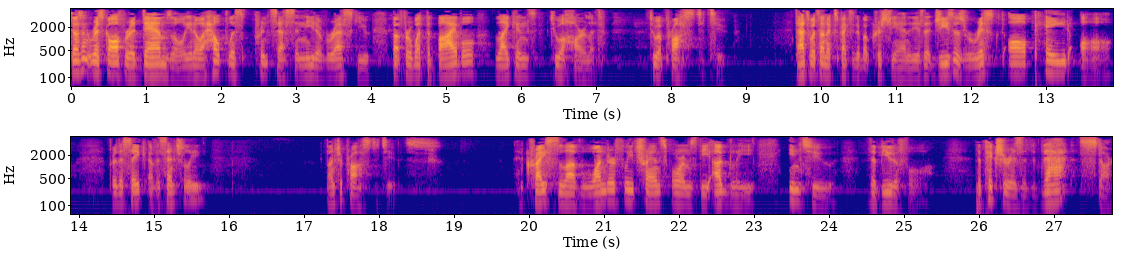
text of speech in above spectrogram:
doesn't risk all for a damsel, you know, a helpless princess in need of rescue, but for what the Bible likens to a harlot, to a prostitute. That's what's unexpected about Christianity is that Jesus risked all, paid all for the sake of essentially a bunch of prostitutes. And Christ's love wonderfully transforms the ugly into the beautiful. The picture is that stark.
